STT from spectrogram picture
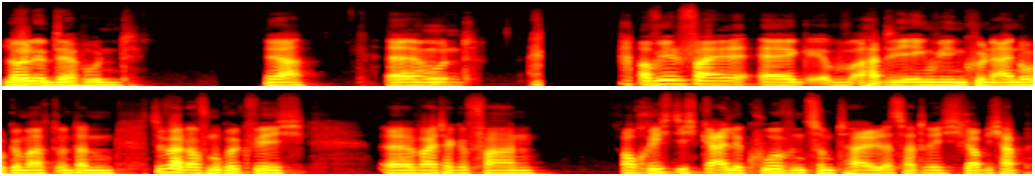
Lol und der Hund. Ja. Ähm, Und Auf jeden Fall äh, hatte die irgendwie einen coolen Eindruck gemacht und dann sind wir halt auf dem Rückweg äh, weitergefahren. Auch richtig geile Kurven zum Teil. Das hat richtig, ich glaube, ich habe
